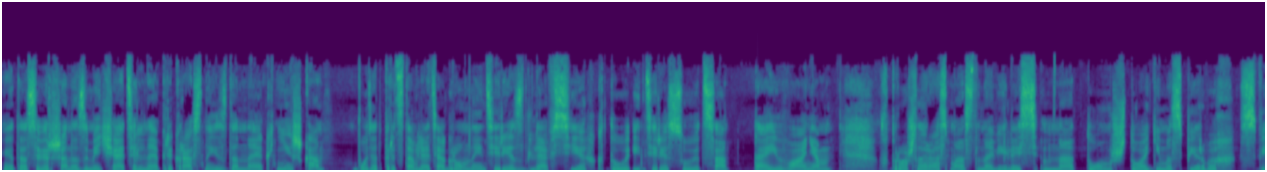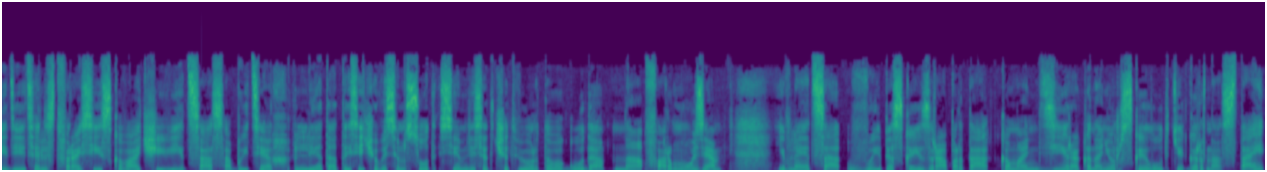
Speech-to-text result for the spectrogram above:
Это совершенно замечательная, прекрасно изданная книжка будет представлять огромный интерес для всех, кто интересуется Тайванем. В прошлый раз мы остановились на том, что одним из первых свидетельств российского очевидца о событиях лета 1874 года на Формозе является выписка из рапорта командира канонерской лодки «Горностай»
